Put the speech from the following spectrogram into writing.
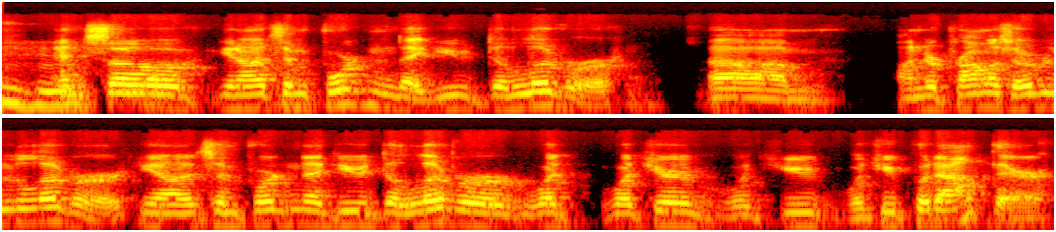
Mm-hmm. And so, you know, it's important that you deliver. Um, under promise over deliver you know it's important that you deliver what what you're what you what you put out there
